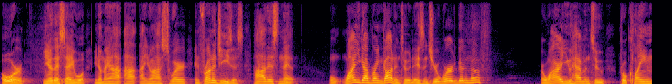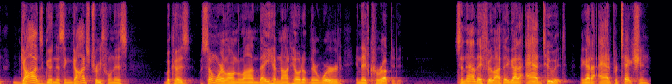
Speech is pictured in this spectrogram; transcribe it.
Or you know, they say, well, you know, man, I, I, you know, I swear in front of Jesus, I this and that. Well, why you got to bring God into it? Isn't your word good enough? Or why are you having to proclaim God's goodness and God's truthfulness because somewhere along the line they have not held up their word and they've corrupted it? So now they feel like they've got to add to it. They got to add protection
